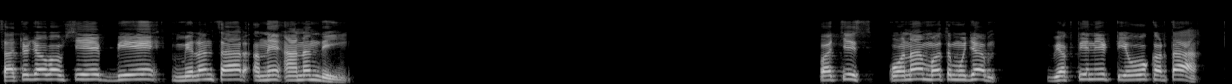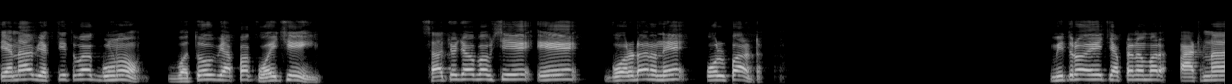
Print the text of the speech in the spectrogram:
સાચો જવાબ આવશે બે મિલનસાર અને આનંદી. પચીસ, કોના મત મુજબ વ્યક્તિની ટેવો કરતા તેના વ્યક્તિત્વ ગુણો વધુ વ્યાપક હોય છે? સાચો જવાબ આવશે એ ગોર્ડન અને ઓલપાર્ટ મિત્રો, એ ચેપ્ટર નંબર આઠના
